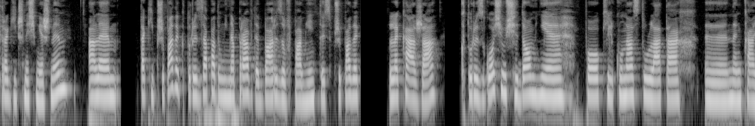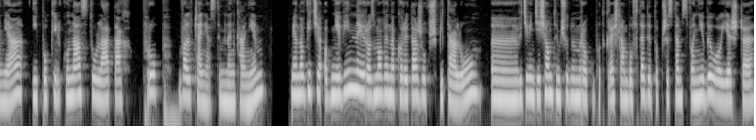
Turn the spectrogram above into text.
tragiczny, śmieszny, ale taki przypadek, który zapadł mi naprawdę bardzo w pamięć, to jest przypadek lekarza, który zgłosił się do mnie po kilkunastu latach e, nękania i po kilkunastu latach prób walczenia z tym nękaniem. Mianowicie od niewinnej rozmowy na korytarzu w szpitalu e, w 97 roku, podkreślam, bo wtedy to przestępstwo nie było jeszcze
